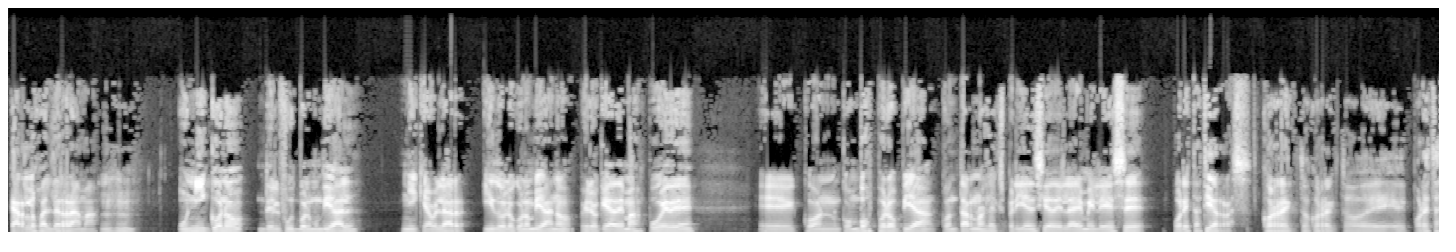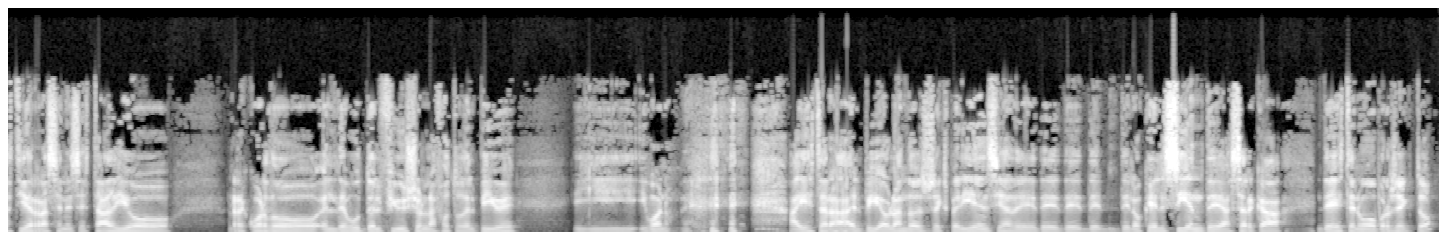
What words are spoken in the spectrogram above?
Carlos Valderrama, un ícono del fútbol mundial, ni que hablar ídolo colombiano, pero que además puede, eh, con, voz propia, contarnos la experiencia de la MLS por estas tierras. Correcto, correcto. Eh, eh, por estas tierras, en ese estadio, recuerdo el debut del Fusion, la foto del pibe. Y, bueno, ahí estará el pibe hablando de sus experiencias, de, de, lo que él siente acerca de este nuevo proyecto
